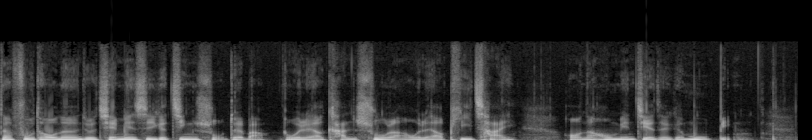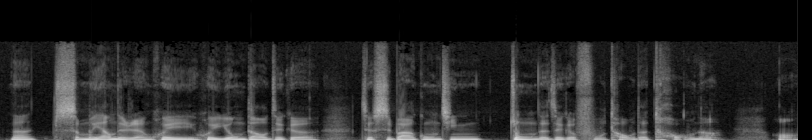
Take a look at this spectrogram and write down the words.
那斧头呢，就前面是一个金属，对吧？为了要砍树啦，为了要劈柴哦，那后面接着一个木柄。那什么样的人会会用到这个这十八公斤重的这个斧头的头呢？哦，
